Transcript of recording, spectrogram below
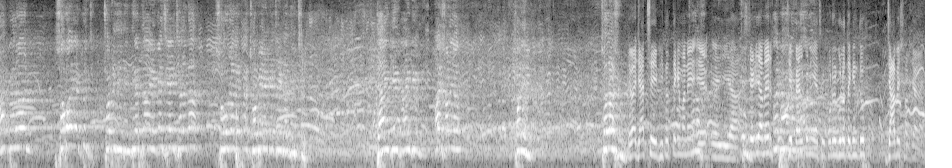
হাত মেলান সবাই একটু ছবি দিয়ে দিন দেবদা এঁকেছে এই ছেলেটা সৌরভ একটা ছবি এঁকেছে এটা দিচ্ছে। থ্যাংক ইউ থ্যাংক ইউ আয় সরে যাও সরে। চলে আসুন। এবার যাচ্ছে এই ভিতর থেকে মানে এই স্টেডিয়ামের যে ব্যালকনি আছে উপরের গুলোতে কিন্তু যাবে সব জায়গায়।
